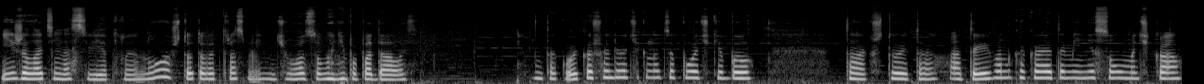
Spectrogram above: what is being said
и желательно светлую, но что-то в этот раз мне ничего особо не попадалось. Такой кошелечек на цепочке был. Так, что это? От Avon какая-то мини-сумочка.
